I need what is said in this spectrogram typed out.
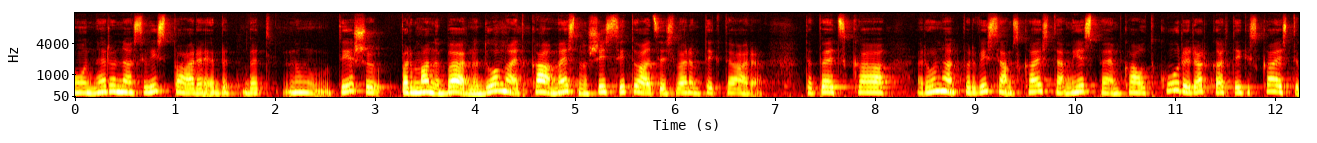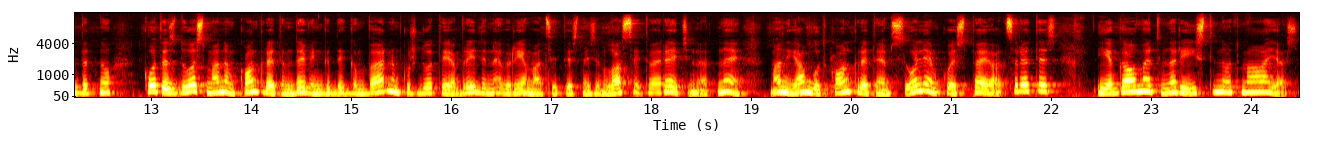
un nerunāsim vispārēji, bet, bet nu, tieši par manu bērnu domājot, kā mēs no šīs situācijas varam tikt ārā. Tāpēc, kā runāt par visām skaistām iespējām kaut kur ir ārkārtīgi skaisti, bet nu, ko tas dos manam konkrētam deviņgadīgam bērnam, kurš dotajā brīdī nevar iemācīties, nezinu, lasīt vai rēķināt? Nē, man jābūt konkrētiem soļiem, ko es spēju atcerēties, iegaumēt un arī īstenot mājās.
